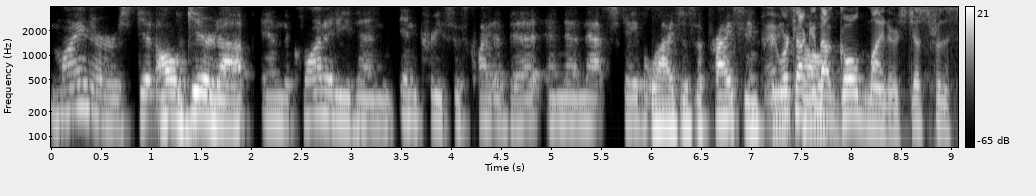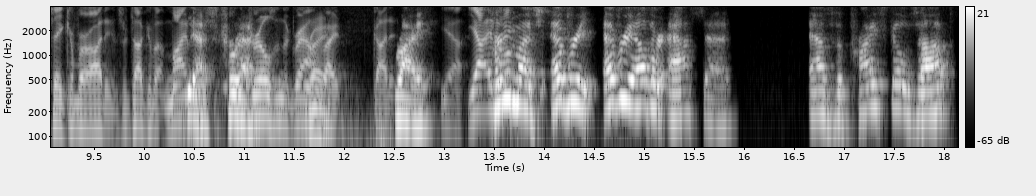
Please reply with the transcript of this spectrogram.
miners get all geared up and the quantity then increases quite a bit and then that stabilizes the price increase. And we're talking so, about gold miners just for the sake of our audience. We're talking about miners yes, correct. drills in the ground, right. right. Got it. Right. Yeah. Yeah. Pretty much every every other asset as the price goes up,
